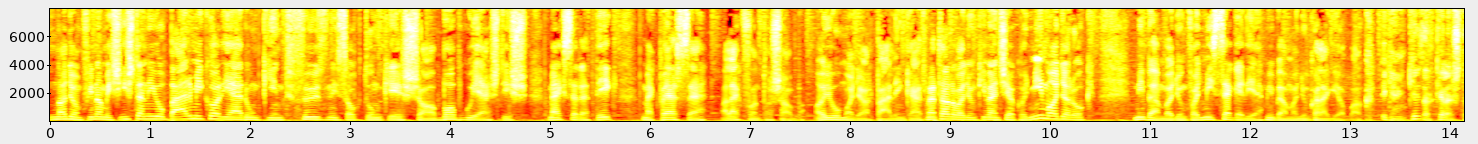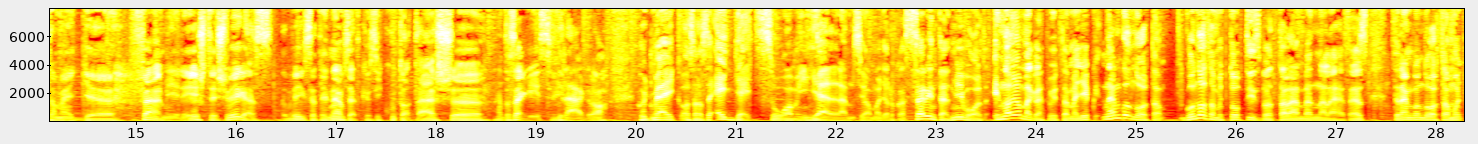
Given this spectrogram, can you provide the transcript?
nagyon finom és isteni jó, bármikor járunk kint, főzni szoktunk, és a babgulyást is megszerették, meg persze a legfontosabb, a jó magyar pálinkát, mert arra vagyunk kíváncsiak, hogy mi magyarok, miben vagyunk, vagy mi szegediek, miben vagyunk a legjobbak. Igen, képzeld, kerestem egy felmérést, és végez, végzett egy nemzetközi kutatás hát az egész világra, hogy melyik az az egy-egy szó, ami jellemzi a magyarokat. Szerinted mi volt? Én nagyon meglepődtem egyébként. Nem gondoltam, gondoltam, hogy top 10-ben talán benne lehet ez, de nem gondoltam, hogy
